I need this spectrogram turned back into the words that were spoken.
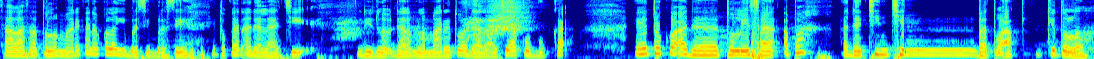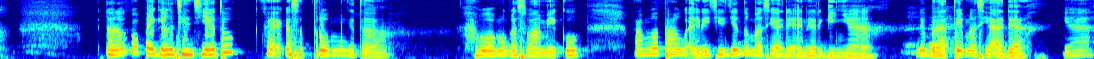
salah satu lemari kan aku lagi bersih-bersih itu kan ada laci. Di dalam lemari itu ada laci aku buka. Eh itu kok ada tulisan apa ada cincin batu akik gitu loh. Dan aku pegang cincinnya tuh kayak kesetrum gitu. Aku ngomong ke suamiku kamu tahu gak ini cincin tuh masih ada energinya ini berarti masih ada ya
